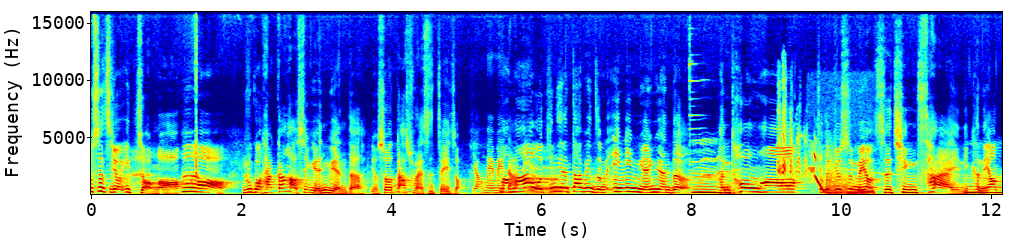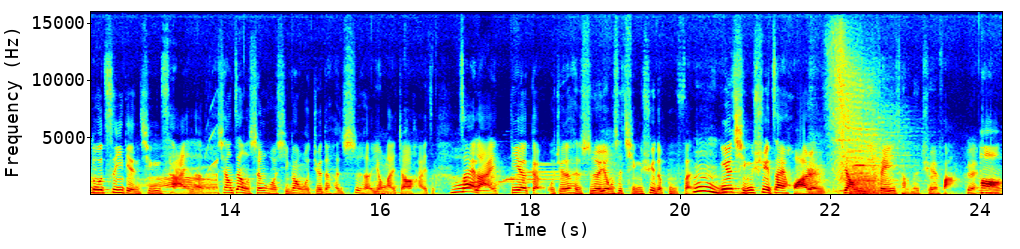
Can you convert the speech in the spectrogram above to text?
不是只有一种哦。哦，如果它刚好是圆圆的，有时候大出来是这种。杨妹妹，妈妈，我今天的大便怎么硬硬圆圆的？嗯，很痛哦。这个就是没有吃青菜，你可能要多吃一点青菜了。像这样的生活习惯，我觉得很适合用来教孩子。再来第二个，我觉得很适合用是情绪的部分。嗯，因为情绪在华人教育非常的缺乏。对，哈，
